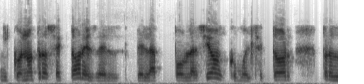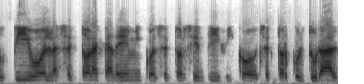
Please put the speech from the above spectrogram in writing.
ni con otros sectores del, de la población, como el sector productivo, el sector académico, el sector científico, el sector cultural.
